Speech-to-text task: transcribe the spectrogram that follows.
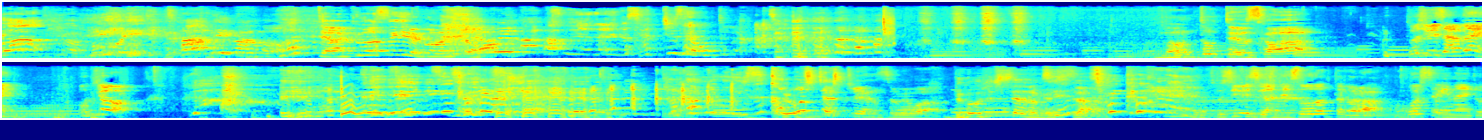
ば今の。待って悪魔すぎるこの人。な んとってんすか？としみさん危ない。起きろ。水こぼした人やんそれはどうしたのメスさんとしみが寝そうだったから起こしてあげないと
